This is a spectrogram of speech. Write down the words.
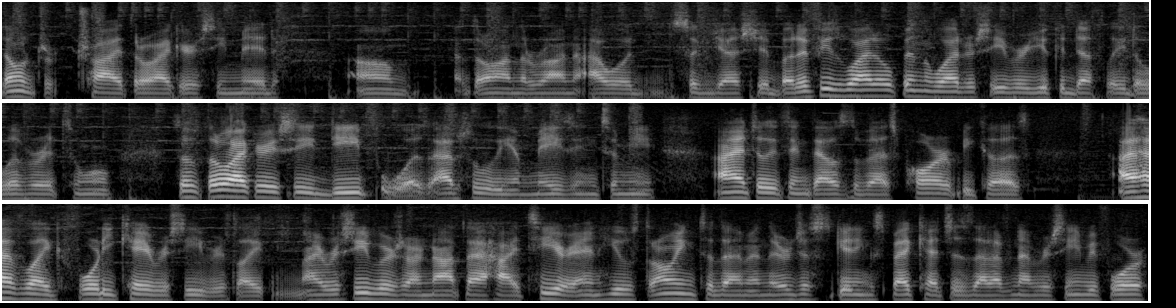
don't try throw accuracy mid. Um, throw on the run, I would suggest it. But if he's wide open, the wide receiver, you could definitely deliver it to him. So throw accuracy deep was absolutely amazing to me. I actually think that was the best part because I have like 40k receivers. Like my receivers are not that high tier, and he was throwing to them, and they're just getting spec catches that I've never seen before,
